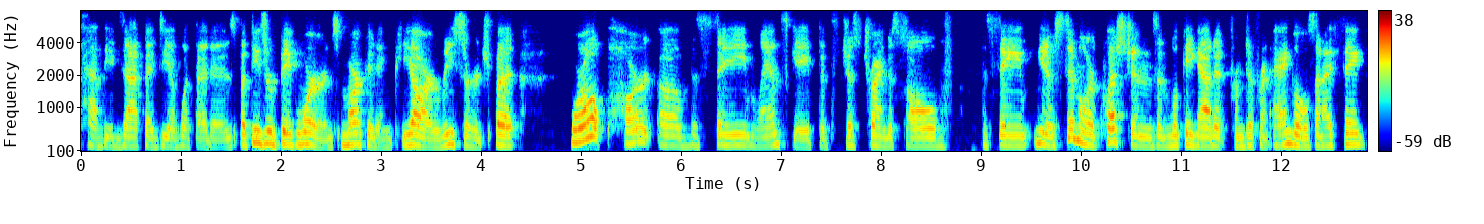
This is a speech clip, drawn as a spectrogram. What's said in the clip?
have the exact idea of what that is. But these are big words marketing, PR, research, but we're all part of the same landscape that's just trying to solve the same, you know, similar questions and looking at it from different angles. And I think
